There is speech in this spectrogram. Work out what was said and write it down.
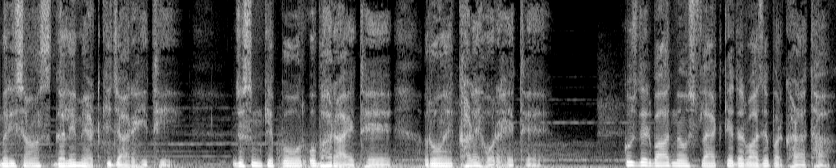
मेरी सांस गले में अटकी जा रही थी? जिस्म के पोर उभर आए थे, रोए खड़े हो रहे थे। कुछ देर बाद मैं उस फ्लैट के दरवाजे पर खड़ा था।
